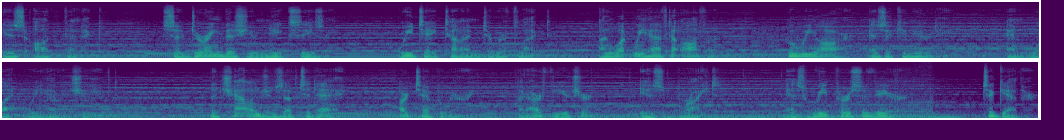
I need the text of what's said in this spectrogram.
is authentic. So during this unique season, we take time to reflect on what we have to offer, who we are as a community, and what we have achieved. The challenges of today are temporary, but our future is bright as we persevere together.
